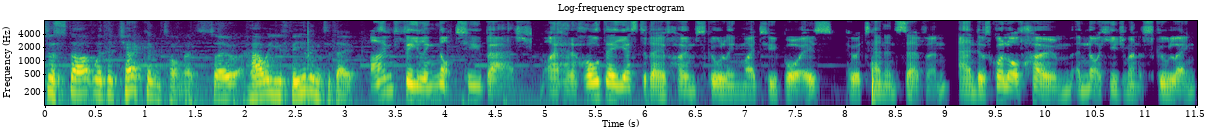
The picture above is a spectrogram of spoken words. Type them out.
just start with the check-in, Thomas. So, how are you feeling today? I'm feeling not too bad. I had a whole day yesterday of homeschooling my two boys, who are 10 and 7, and there was quite a lot of home and not a huge amount of schooling.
